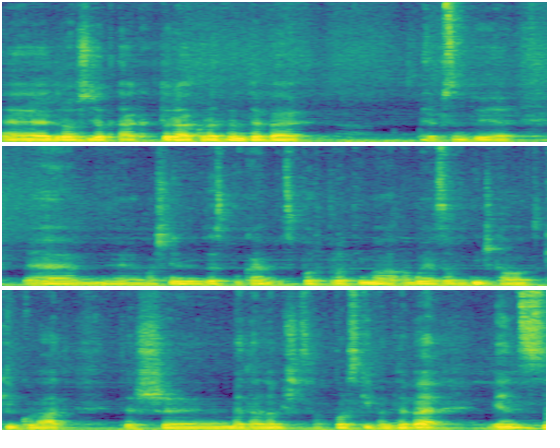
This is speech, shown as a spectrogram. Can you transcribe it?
e, Drożdżok, tak, która akurat w MTB reprezentuje e, e, właśnie zespół KM Sport Pro Team, a moja zawodniczka od kilku lat też e, medal na Mistrzostwach Polski w MTB, więc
